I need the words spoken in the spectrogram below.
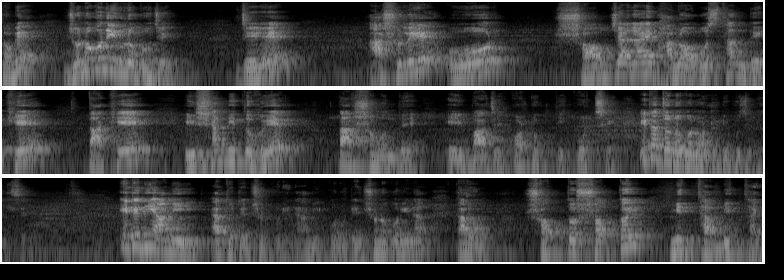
তবে জনগণ এগুলো বোঝে যে আসলে ওর সব জায়গায় ভালো অবস্থান দেখে তাকে ঈর্ষান্বিত হয়ে তার সম্বন্ধে এই বাজে কটুক্তি করছে। এটা জনগণ অলরেডি বুঝে ফেলছে। এটা নিয়ে আমি এত টেনশন করি না। আমি কোনো টেনশনও করি না। কারণ সত্য সত্যই মিথ্যা মিথ্যাই।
